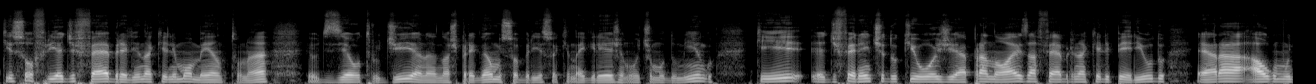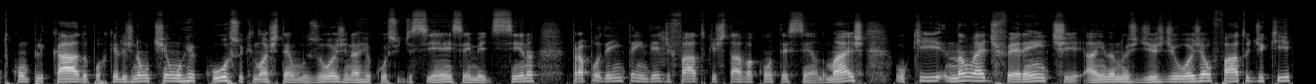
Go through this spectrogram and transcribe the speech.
que sofria de febre ali naquele momento, né? Eu dizia outro dia, né, nós pregamos sobre isso aqui na igreja no último domingo, que é diferente do que hoje é para nós, a febre naquele período era algo muito complicado, porque eles não tinham o recurso que nós temos hoje, né, recurso de ciência e medicina, para poder entender de fato o que estava acontecendo. Mas o que não é diferente ainda nos dias de hoje é o fato de que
